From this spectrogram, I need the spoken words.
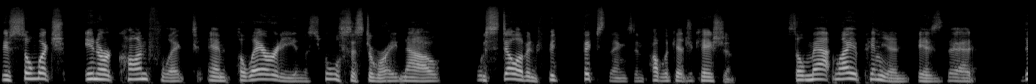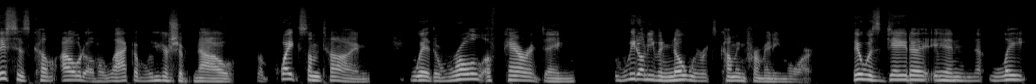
There's so much inner conflict and polarity in the school system right now. We still haven't fi- fixed things in public education. So, Matt, my opinion is that this has come out of a lack of leadership now for quite some time, where the role of parenting, we don't even know where it's coming from anymore. There was data in late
